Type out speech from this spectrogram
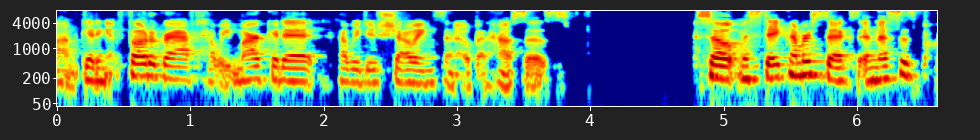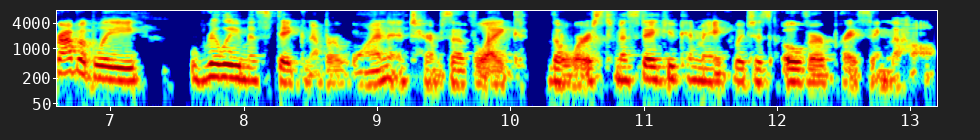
um, getting it photographed, how we market it, how we do showings and open houses. So mistake number six, and this is probably really mistake number one in terms of like the worst mistake you can make, which is overpricing the home.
